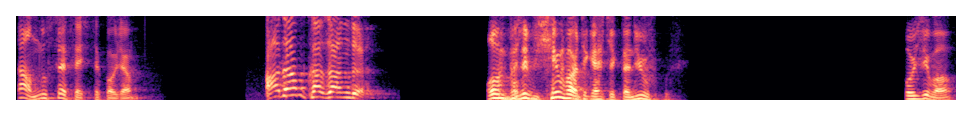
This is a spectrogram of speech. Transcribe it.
Tamam Nusret seçtik hocam. Adam kazandı. Oğlum böyle bir şey mi vardı gerçekten? Yuh. Ojiva.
